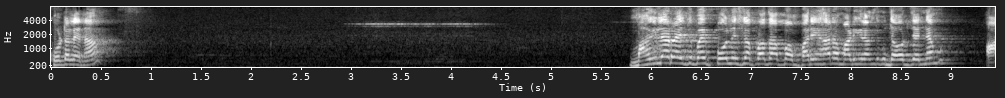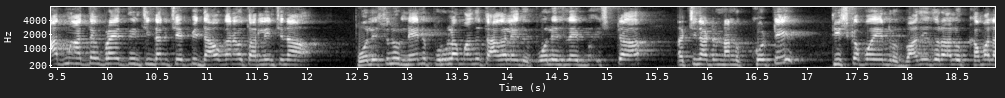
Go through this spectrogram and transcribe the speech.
కోటలేనా? మహిళా రైతుపై పోలీసుల ప్రతాపం పరిహారం అడిగినందుకు దౌర్జన్యం ఆత్మహత్యకు ప్రయత్నించిందని చెప్పి దవాఖానకు తరలించిన పోలీసులు నేను పురుగుల మందు తాగలేదు. పోలీసుల ఇష్ట వచ్చినట్టు నన్ను కొట్టి తీసుకుపోయినరు. బాధితురాలు కమల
